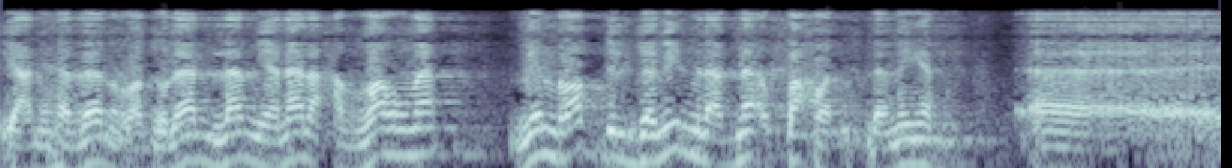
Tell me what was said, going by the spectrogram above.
يعني هذان الرجلان لم ينال حظهما من رد الجميل من أبناء الصحوة الإسلامية آه،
